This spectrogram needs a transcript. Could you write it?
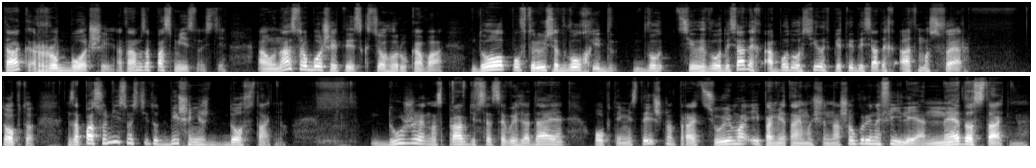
Так, робочий, а там запас міцності. А у нас робочий тиск цього рукава до, повторюся, 2,2 або 2,5 атмосфер. Тобто запасу міцності тут більше, ніж достатньо. Дуже насправді все це виглядає оптимістично. Працюємо і пам'ятаємо, що наша українофілія недостатньо.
